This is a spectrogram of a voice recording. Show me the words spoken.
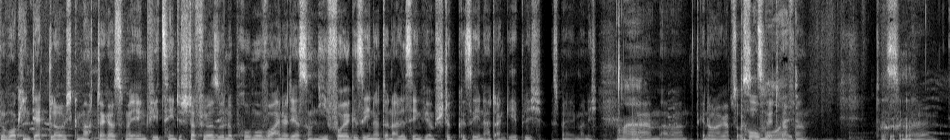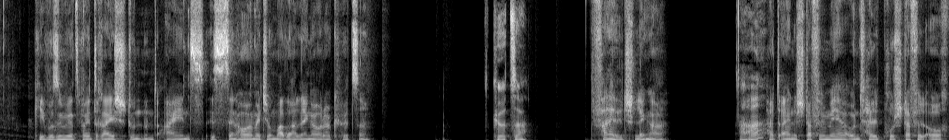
The Walking Dead, glaube ich, gemacht. Da gab es mal irgendwie zehnte Staffel oder so eine Promo, wo einer, der es noch nie vorher gesehen hat, dann alles irgendwie am Stück gesehen hat, angeblich. Weiß man ja immer nicht. Ah. Ähm, aber genau, da gab es auch Promo so einen halt. Zeitraffer. Das, äh, okay, wo sind wir jetzt bei drei Stunden und eins? Ist denn How I Met Your Mother länger oder kürzer? Kürzer. Falsch, länger. Aha. Hat eine Staffel mehr und halt pro Staffel auch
